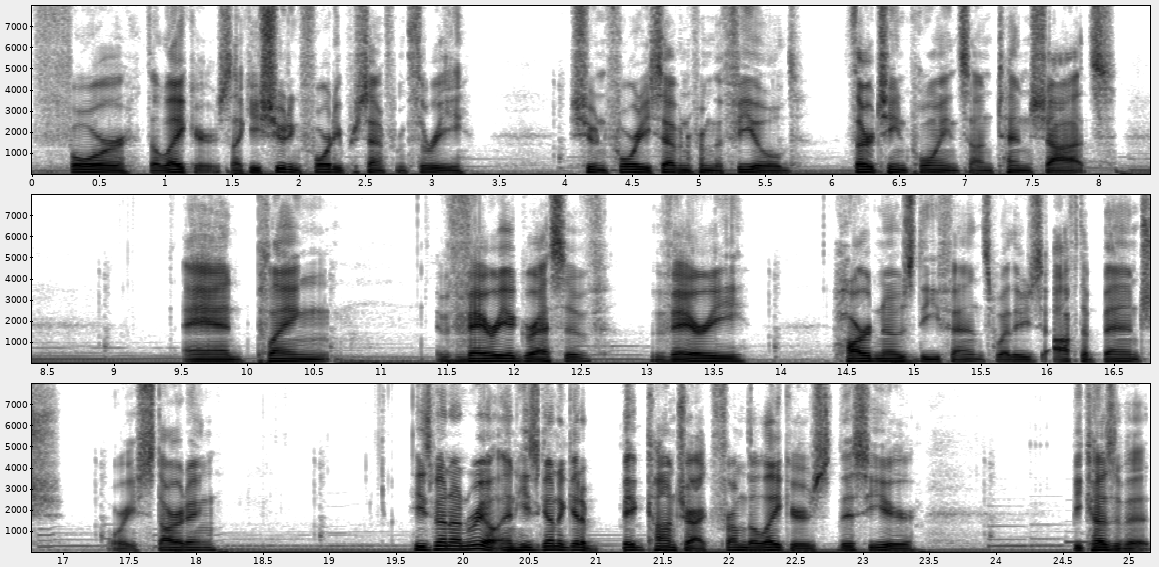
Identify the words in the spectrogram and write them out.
for the Lakers. Like he's shooting 40% from three, shooting 47 from the field, 13 points on 10 shots, and playing very aggressive, very hard nosed defense, whether he's off the bench or he's starting. He's been unreal, and he's going to get a big contract from the Lakers this year because of it.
